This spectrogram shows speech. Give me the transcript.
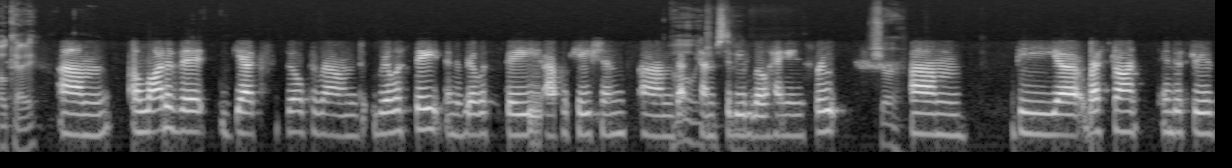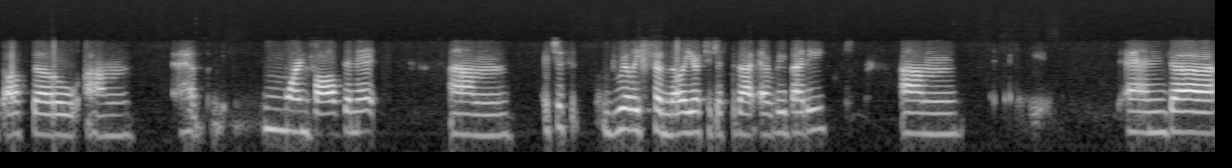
Okay. Um, a lot of it gets built around real estate and real estate applications. Um, that Oh, tends to be low hanging fruit. Sure. Um, the uh, restaurant industry is also um, have more involved in it. Um, it's just really familiar to just about everybody. Um, and, uh,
